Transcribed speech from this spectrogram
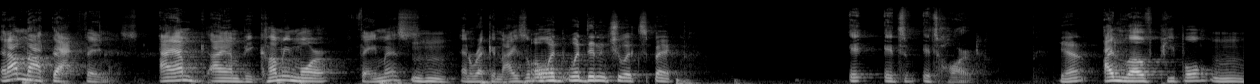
and I'm not that famous. I am. I am becoming more famous mm-hmm. and recognizable. Oh, what what didn't you expect? it, it's it's hard. Yeah. I love people mm-hmm.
